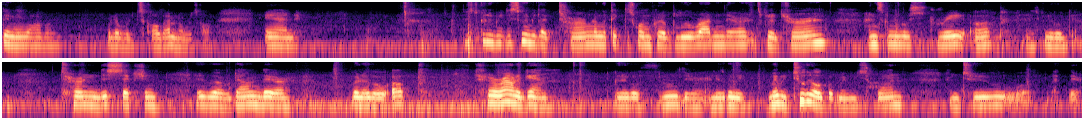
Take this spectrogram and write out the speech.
thing, whatever it's called. I don't know what it's called. And gonna be is gonna be like turn. I'm gonna take this one, put a blue rod in there. It's gonna turn, and it's gonna go straight up, and it's gonna go down. Turn this section, and go down there. I'm Gonna go up, turn around again. I'm Gonna go through there, and there's gonna be maybe two hills, but maybe just one and two well, back there,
